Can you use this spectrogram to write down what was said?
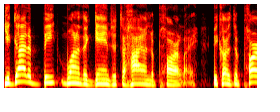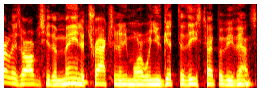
you got to beat one of the games at the high on the parlay because the parlays are obviously the main mm-hmm. attraction anymore when you get to these type of events.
